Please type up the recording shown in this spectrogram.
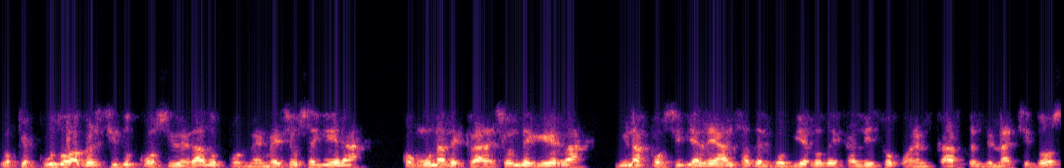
lo que pudo haber sido considerado por Nemesio Ceguera como una declaración de guerra y una posible alianza del gobierno de Jalisco con el cártel del H2,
